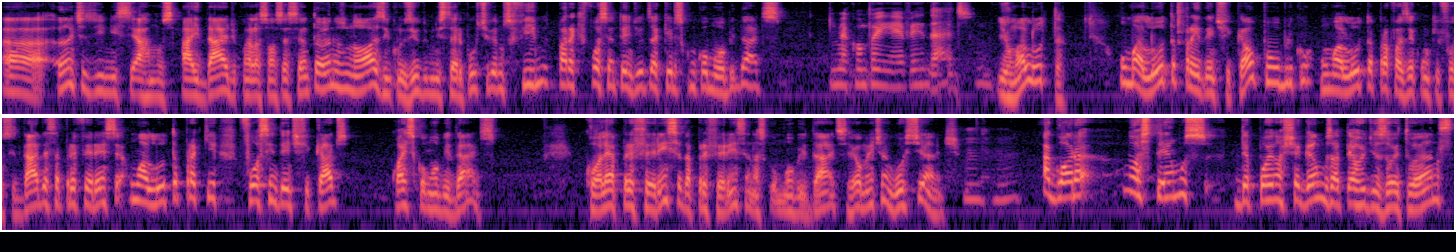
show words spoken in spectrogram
uh, antes de iniciarmos a idade com relação aos 60 anos, nós, inclusive do Ministério Público, tivemos firme para que fossem atendidos aqueles com comorbidades. Me acompanhei, é verdade. E uma luta. Uma luta para identificar o público, uma luta para fazer com que fosse dada essa preferência, uma luta para que fossem identificados quais comorbidades, qual é a preferência da preferência nas comorbidades, realmente angustiante. Uhum. Agora, nós temos, depois nós chegamos até os 18 anos,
